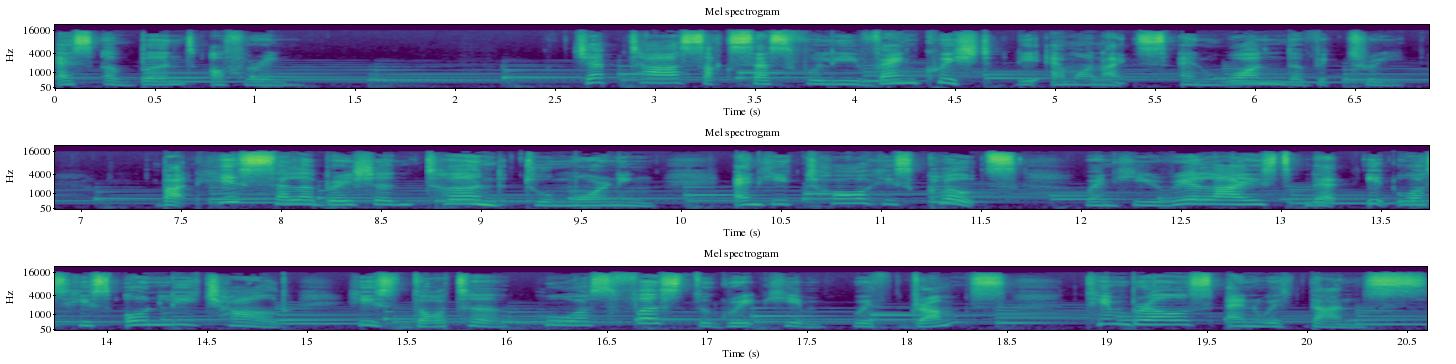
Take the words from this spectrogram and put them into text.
as a burnt offering. Jephthah successfully vanquished the Ammonites and won the victory. But his celebration turned to mourning, and he tore his clothes when he realized that it was his only child, his daughter, who was first to greet him with drums, timbrels, and with dance.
